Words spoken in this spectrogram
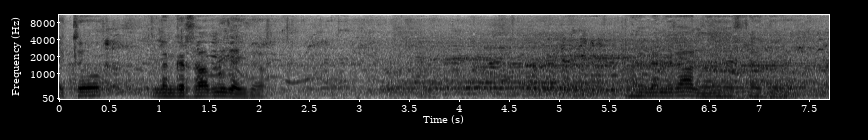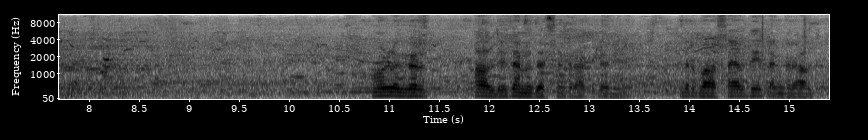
ਇੱਥੋਂ ਲੰਗਰ ਸਾਹਿਬ ਨਹੀਂ ਜਾਈਦਾ। ਹਾਂ ਲੰਗਰ ਹਾਲ ਨੂੰ ਰਸਤਾ ਇੱਧਰ। ਹੁਣ ਲੰਗਰ ਹਾਲ ਦੇ ਤੁਹਾਨੂੰ ਦਰਸ਼ਨ ਕਰਾ ਕੇ ਲਿਆਉਂਦੇ ਹਾਂ। ਦਰਬਾਰ ਸਾਹਿਬ ਦੇ ਲੰਗਰ ਹਾਲ ਦੇ।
